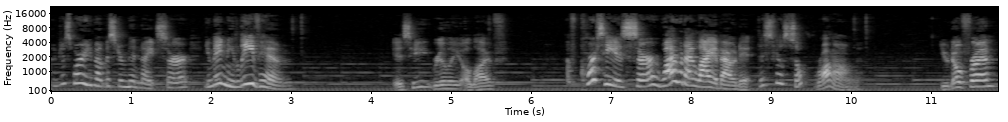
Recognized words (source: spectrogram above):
I'm just worried about Mr. Midnight, sir. You made me leave him. Is he really alive? Of course he is, sir. Why would I lie about it? This feels so wrong. You know, friend,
